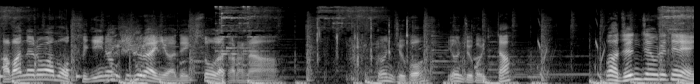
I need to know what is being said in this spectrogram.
ハバネロはもう次の日ぐらいにはできそうだからな。45?45 いった？わ、全然売れてねえ。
